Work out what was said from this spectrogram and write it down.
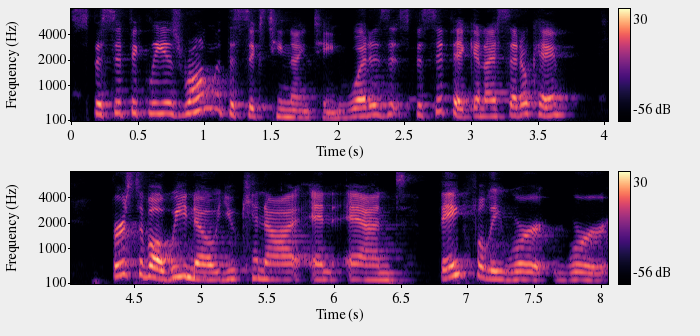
specifically is wrong with the 1619? What is it specific? And I said, okay, first of all, we know you cannot, and and thankfully we're we're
